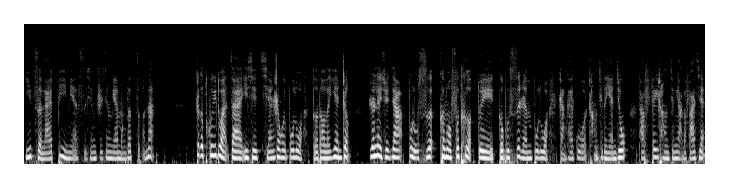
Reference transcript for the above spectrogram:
以此来避免死刑执行联盟的责难。这个推断在一些前社会部落得到了验证。人类学家布鲁斯·科诺夫特对格布斯人部落展开过长期的研究，他非常惊讶地发现，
